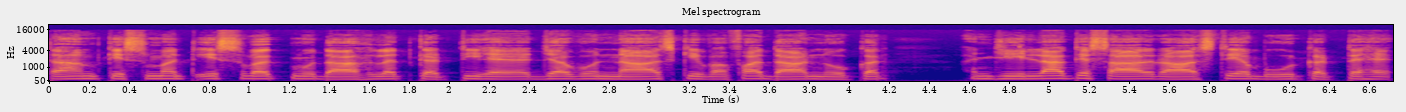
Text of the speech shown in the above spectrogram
तहम किस्मत इस वक्त मुदाखलत करती है, जब वो नाज की वफ़ादार नौकर अंजीला के साथ रास्ते अबूर करते हैं।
